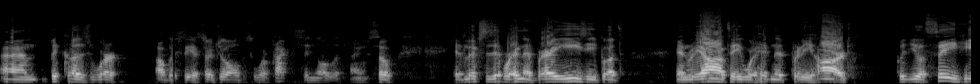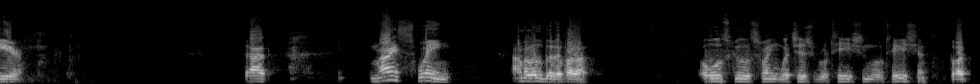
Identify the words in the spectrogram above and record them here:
and because we're obviously it's our job, so we're practicing all the time. So it looks as if we're hitting it very easy, but in reality we're hitting it pretty hard. But you'll see here that my swing, I'm a little bit of a old school swing, which is rotation, rotation. But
